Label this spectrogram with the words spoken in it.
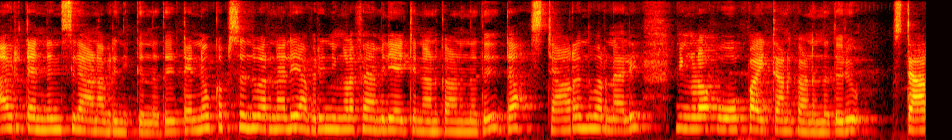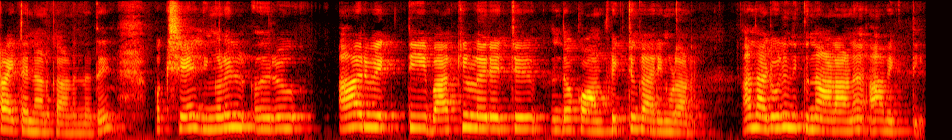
ആ ഒരു ടെൻഡൻസിലാണ് അവർ നിൽക്കുന്നത് ടെൻ ഓഫ് കപ്സ് എന്ന് പറഞ്ഞാൽ അവർ നിങ്ങളെ ഫാമിലി ആയിട്ട് തന്നെയാണ് കാണുന്നത്. ദ സ്റ്റാർ എന്ന് പറഞ്ഞാൽ നിങ്ങളെ ഹോപ്പായിട്ടാണ് കാണുന്നത്. ഒരു സ്റ്റാർ ആയിട്ട് തന്നെയാണ് കാണുന്നത്. പക്ഷേ നിങ്ങളിൽ ഒരു ആ ഒരു വ്യക്തി ബാക്കിയുള്ളവരായിട്ട് എന്തോ കോൺഫ്ലിക്റ്റും കാര്യങ്ങളുമാണ് ആ നടുവിൽ നിൽക്കുന്ന ആളാണ് ആ വ്യക്തി.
